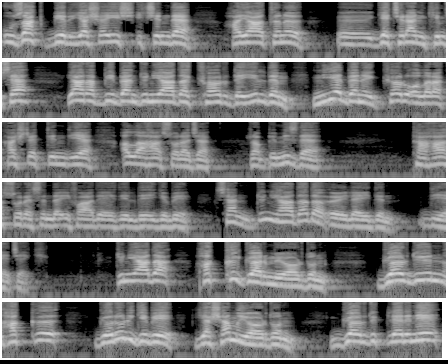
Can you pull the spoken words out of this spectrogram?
uzak bir yaşayış içinde hayatını e, geçiren kimse, Ya Rabbi ben dünyada kör değildim, niye beni kör olarak haşrettin diye Allah'a soracak. Rabbimiz de Taha suresinde ifade edildiği gibi sen dünyada da öyleydin diyecek. Dünyada hakkı görmüyordun. Gördüğün hakkı görür gibi yaşamıyordun. Gördüklerini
